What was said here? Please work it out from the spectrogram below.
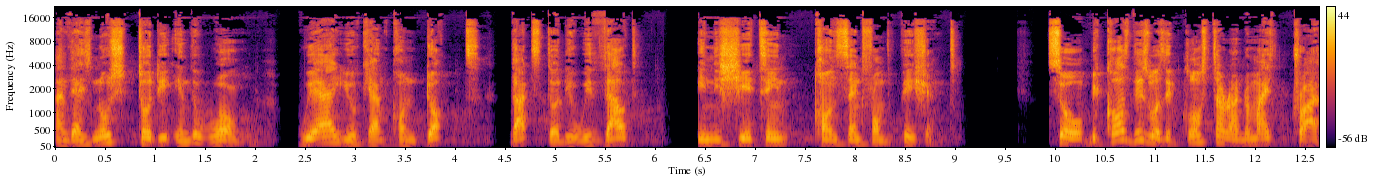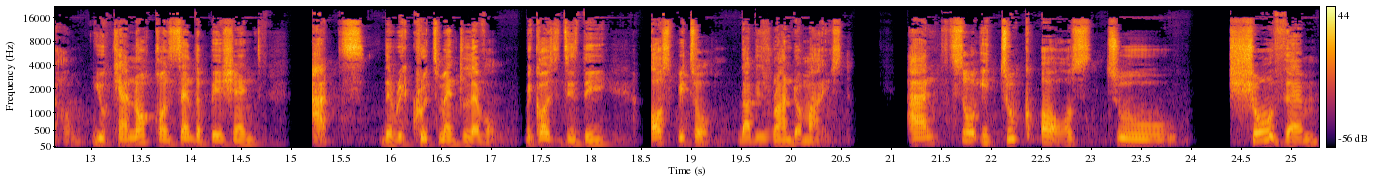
and there is no study in the world where you can conduct that study without initiating consent from the patient. So, because this was a cluster randomized trial, you cannot consent the patient at the recruitment level because it is the hospital that is randomized. And so it took us to show them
